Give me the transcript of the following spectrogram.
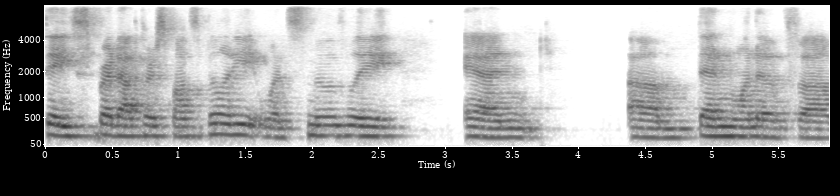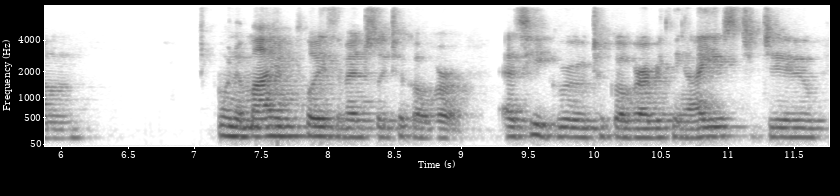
they spread out the responsibility. It went smoothly, and um, then one of um, one of my employees eventually took over as he grew, took over everything I used to do,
